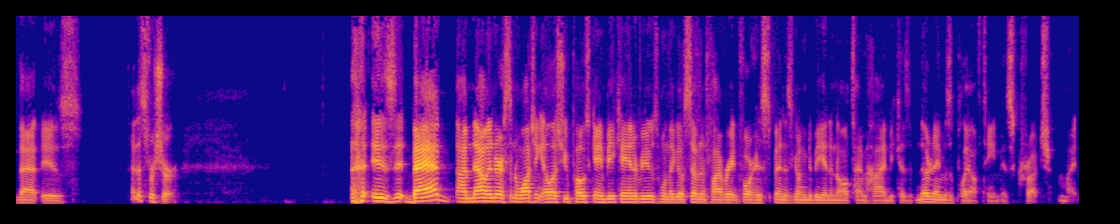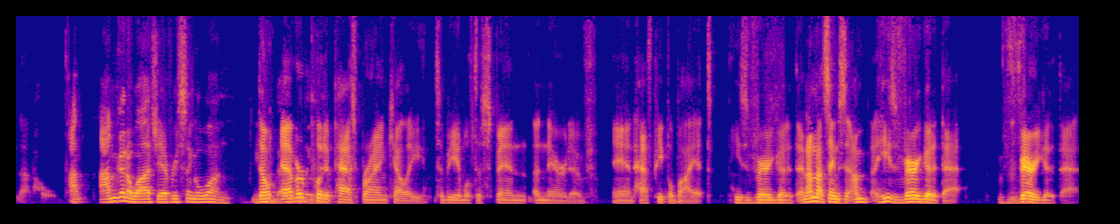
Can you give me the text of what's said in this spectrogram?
that is that is for sure. is it bad? I'm now interested in watching LSU post game BK interviews when they go seven and five or eight and four. His spin is going to be at an all time high because if Notre Dame is a playoff team, his crutch might not hold. I'm I'm gonna watch every single one. You Don't ever put it past Brian Kelly to be able to spin a narrative and have people buy it. He's very good at that. And I'm not saying this, I'm he's very good at that. Mm-hmm. Very good at that.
